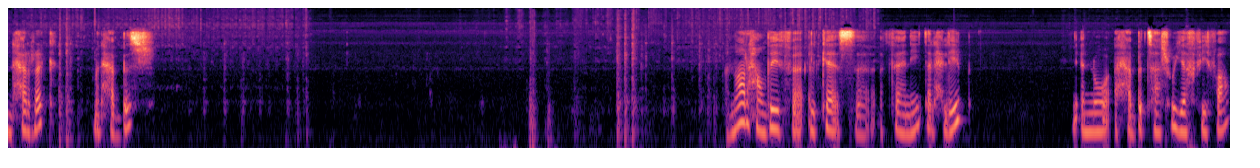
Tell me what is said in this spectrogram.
نحرك ما نحبسش. هنا راح نضيف الكاس الثاني تاع الحليب لأنه حبتها شوية خفيفة.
